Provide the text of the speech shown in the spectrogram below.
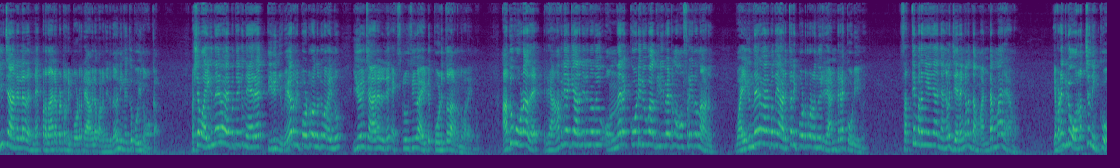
ഈ ചാനലിലെ തന്നെ പ്രധാനപ്പെട്ട റിപ്പോർട്ടർ രാവിലെ പറഞ്ഞിരുന്നത്. നിങ്ങൾക്ക് പോയി നോക്കാം. പക്ഷെ വൈകുന്നേരം ആയപ്പോഴത്തേക്ക് നേരെ തിരിഞ്ഞു. വേറെ റിപ്പോർട്ടർ വന്നിട്ട് പറയുന്നു ഈ ഒരു ചാനലിന് എക്സ്ക്ലൂസീവ് ആയിട്ട് കൊടുത്തതാണെന്ന് പറയുന്നു. അതുകൂടാതെ രാവിലെയൊക്കെ അറിഞ്ഞിരുന്നത് ഒന്നര കോടി രൂപ ദിലീപേട്ടൻ ഓഫർ ചെയ്തതാണ് വൈകുന്നേരം ആയപ്പോഴത്തേക്ക് അടുത്ത റിപ്പോർട്ടർ പറയുന്നു രണ്ടര കോടി എന്ന് സത്യം പറഞ്ഞു കഴിഞ്ഞാൽ ഞങ്ങൾ ജനങ്ങൾ എന്താ മണ്ടന്മാരാണോ? എവിടെങ്കിലും ഉറച്ചു നിൽക്കുമോ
